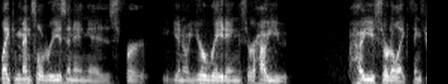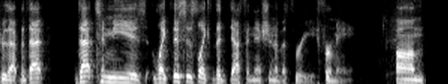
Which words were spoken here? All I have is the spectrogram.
like mental reasoning is for you know your ratings or how you how you sort of like think through that. But that that to me is like this is like the definition of a three for me. Um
